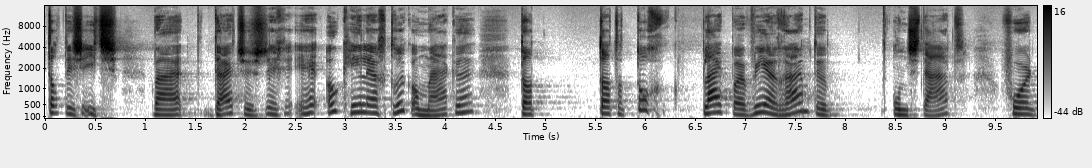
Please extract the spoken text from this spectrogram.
dat is iets waar Duitsers zich ook heel erg druk om maken. Dat, dat er toch blijkbaar weer ruimte ontstaat voor,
